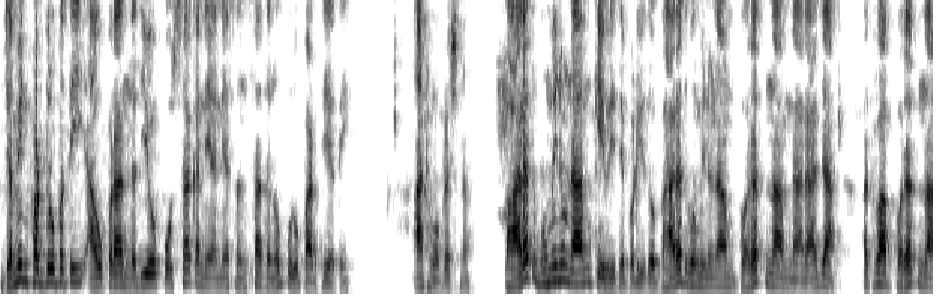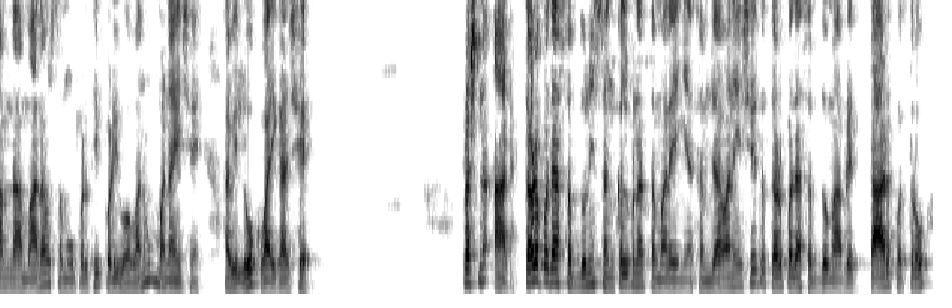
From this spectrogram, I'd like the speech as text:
જમીન ફળદ્રુપ હતી. આ ઉપરાંત નદીઓ પોશાક અને અન્ય સંસાધનો પૂરું પાડતી હતી. આઠમો પ્રશ્ન. ભારત ભૂમિનું નામ કેવી રીતે પડ્યું? તો ભારત ભૂમિનું નામ ભરત નામના રાજા અથવા ભરત નામના માનવ સમૂહ પરથી પડ્યું હોવાનું મનાય છે. આવી લોકવાયકા છે. પ્રશ્ન આઠ. તળપદા શબ્દોની સંકલ્પના તમારે અહીંયા સમજાવવાની છે. તો તળપદા શબ્દોમાં આપણે તાડપત્રો.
